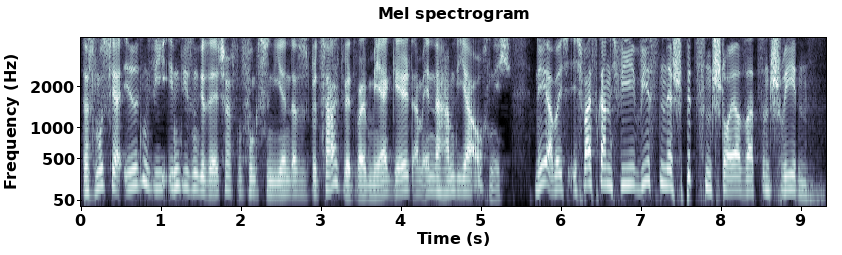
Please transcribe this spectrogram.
Das muss ja irgendwie in diesen Gesellschaften funktionieren, dass es bezahlt wird, weil mehr Geld am Ende haben die ja auch nicht. nee, aber ich, ich weiß gar nicht, wie, wie ist denn der Spitzensteuersatz in Schweden?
